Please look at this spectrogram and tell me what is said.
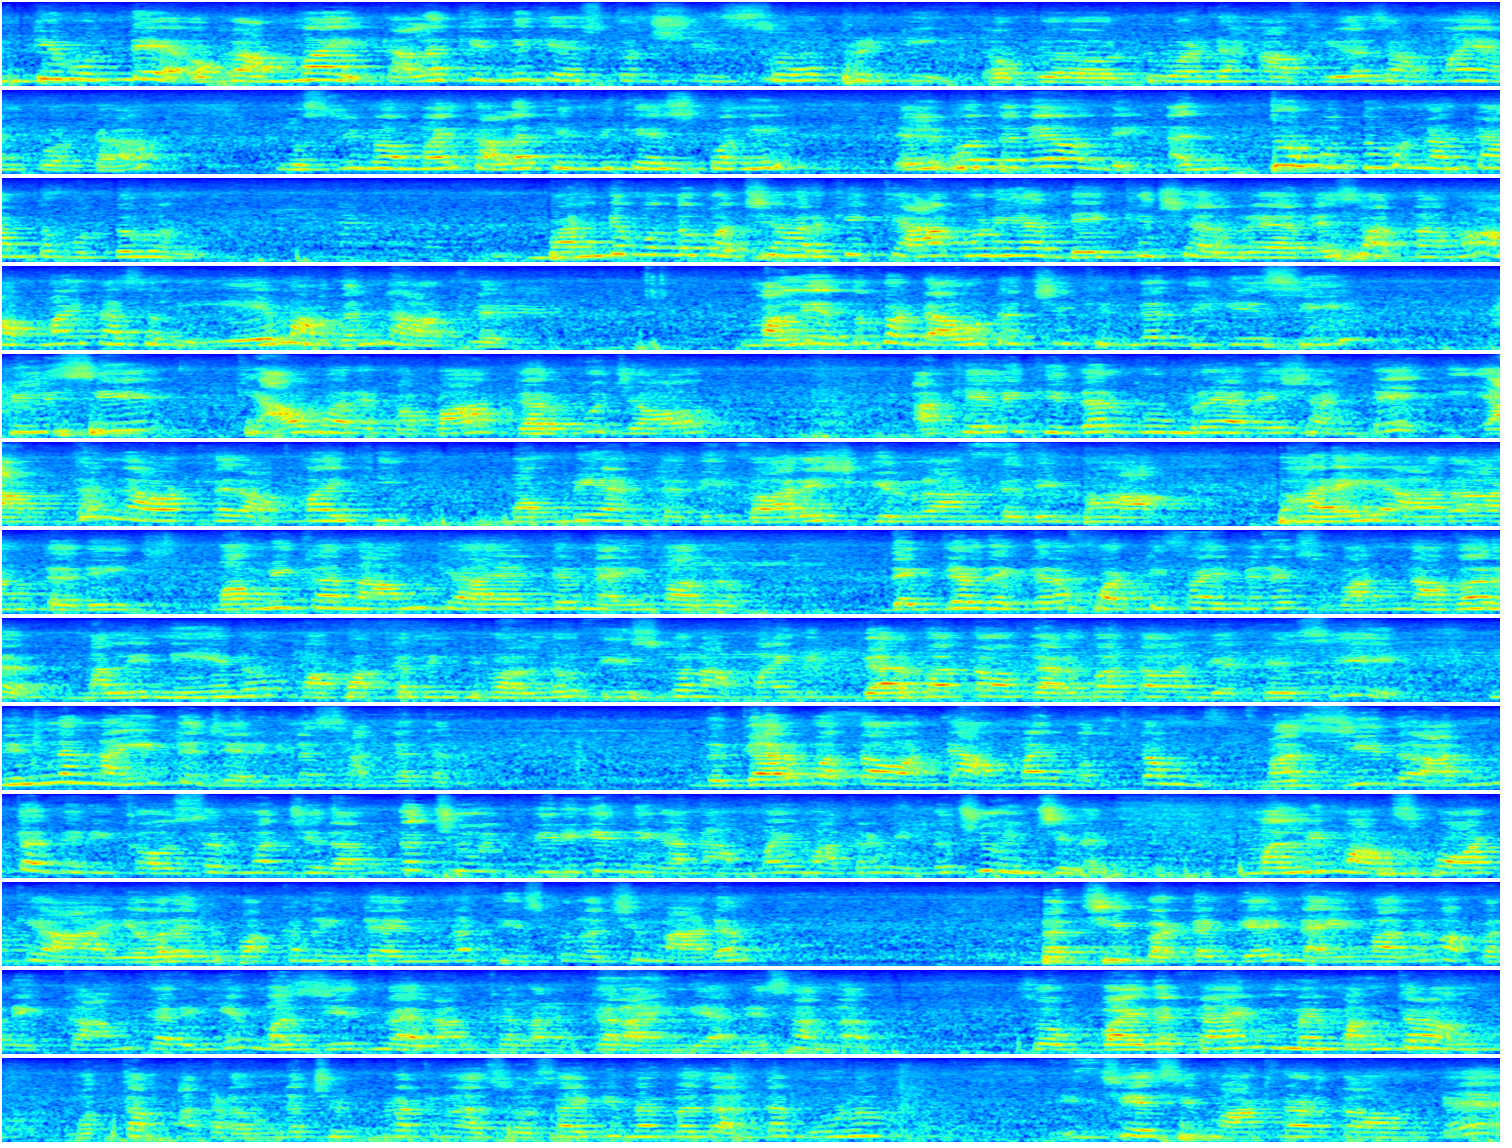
ఇంటి ముందే ఒక అమ్మాయి తల కిందికి వేసుకొని షీ సో ప్రిటీ ఒక టూ అండ్ హాఫ్ ఇయర్స్ అమ్మాయి అనుకుంటా. ముస్లిం అమ్మాయి తల కిందికి వేసుకొని వెళ్ళిపోతూనే ఉంది. ఎంతో ముద్దుగా ఉందంటే అంత ముద్దుగా ఉంది. బండి ముందుకు వచ్చే వరకు క్యా గుడియా దేక్కి చల్రే అనేసి అన్నాను. ఆ అమ్మాయికి అసలు ఏం అర్థం కావట్లేదు. మళ్ళీ ఎందుకో డౌట్ వచ్చి కింద దిగేసి పిలిచి క్యావ్ మరే బాబా? గర్భు జావ్ అకేలి కిదర్ గుమ్రే అనేసి అంటే అర్థం కావట్లేదు అమ్మాయికి. మమ్మీ అంటది బారిష్ గిర్రా అంటది భా భాయ్ ఆరా అంటది. మమ్మీ కా నామ్ క్యా అంటే నైమాలు దగ్గర దగ్గర forty five minutes one hour మళ్ళీ నేను మా పక్కనింటి వాళ్ళు తీసుకొని అమ్మాయిని గర్భతావు గర్భతావు అని చెప్పేసి నిన్న నైట్ జరిగిన సంఘటన. గర్భతం అంటే అమ్మాయి మొత్తం మస్జిద్ అంతా తిరిగి కౌసర్ మస్జిద్ అంతా చూ తిరిగింది కానీ అమ్మాయి మాత్రం ఇల్లు చూపించలేదు. మళ్ళీ మా స్పాట్కి ఎవరైతే పక్కన ఇంటి అయినా తీసుకుని వచ్చి మేడం బక్షి బట్టక్ గై నయమాలం అప్పని కామ్ కరింగి మస్జిద్ మేలాం కరాయింగి అనేసి అన్నారు. సో బై ద టైం మేమంతరం మొత్తం అక్కడ ఉన్న చుట్టుపక్కల సొసైటీ మెంబర్స్ అంతా గూడు ఇచ్చేసి మాట్లాడుతూ ఉంటే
